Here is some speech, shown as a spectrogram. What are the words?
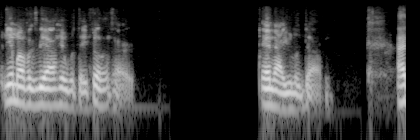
your motherfuckers be out here with their feelings hurt, and now you look dumb. I,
